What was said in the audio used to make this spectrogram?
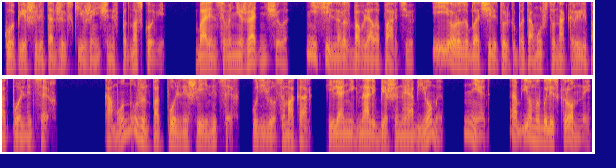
Копии шили таджикские женщины в Подмосковье. Баренцева не жадничала, не сильно разбавляла партию, и ее разоблачили только потому, что накрыли подпольный цех. «Кому нужен подпольный швейный цех?» — удивился Макар. «Или они гнали бешеные объемы?» «Нет, объемы были скромные,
